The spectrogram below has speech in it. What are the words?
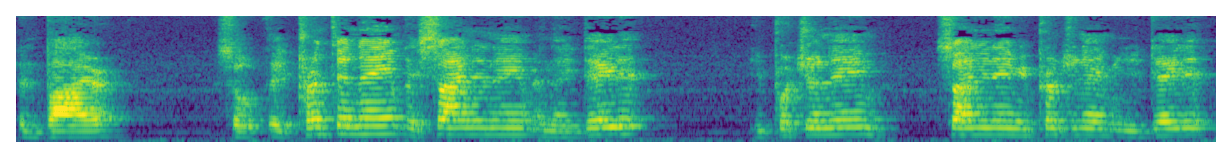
and buyer. So they print their name, they sign their name, and they date it. You put your name, sign your name, you print your name, and you date it.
